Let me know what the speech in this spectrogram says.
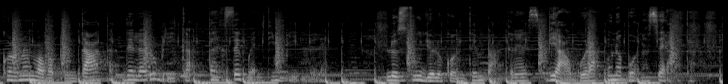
con una nuova puntata della rubrica Tax Equality in pillole. Lo studio Lo Partners vi augura una buona serata.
